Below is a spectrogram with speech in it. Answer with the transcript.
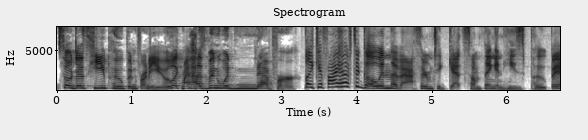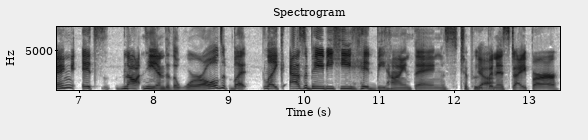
So does he poop in front of you? Like my husband would never. Like if I have to go in the bathroom to get something and he's pooping, it's not the end of the world. But like as a baby, he hid behind things to poop Yeah. in his diaper.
